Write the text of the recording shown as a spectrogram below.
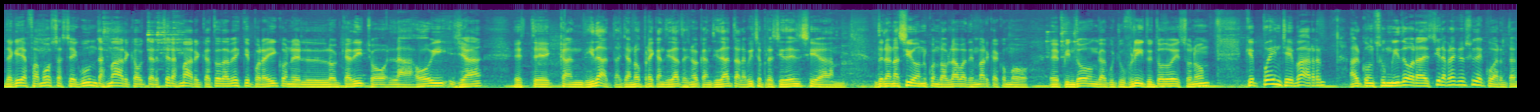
de aquellas famosas segundas marcas o terceras marcas, toda vez que por ahí con el, lo que ha dicho la hoy ya este, candidata, ya no precandidata, sino candidata a la vicepresidencia de la Nación, cuando hablaba de marcas como eh, Pindonga, Cuchuflito y todo eso, ¿no? Que pueden llevar al consumidor a decir, la verdad que yo soy de cuarta.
